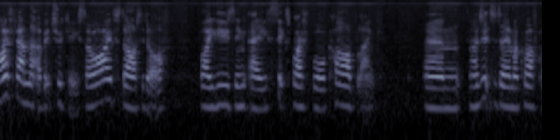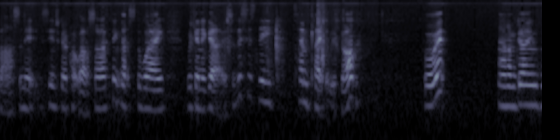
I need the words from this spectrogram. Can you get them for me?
I found that a bit tricky so I've started off by using a 6x4 card blank. Um, I did it today in my craft class and it seems to go quite well so I think that's the way we're going to go. So this is the template that we've got for it and I'm going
